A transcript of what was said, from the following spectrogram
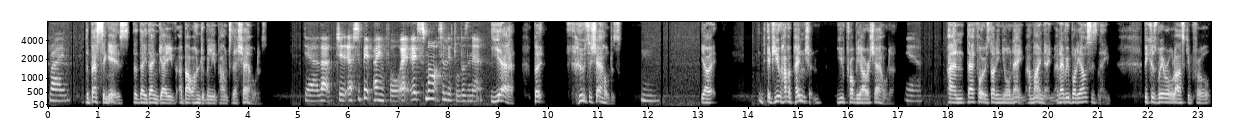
Right. The best thing is that they then gave about 100 million pound to their shareholders. Yeah, that it's a bit painful. It, it smarts a little, doesn't it? Yeah, but who's the shareholders? Mm. You know, if you have a pension, you probably are a shareholder. Yeah. And therefore, it was done in your name and my name and everybody else's name, because we're all asking for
